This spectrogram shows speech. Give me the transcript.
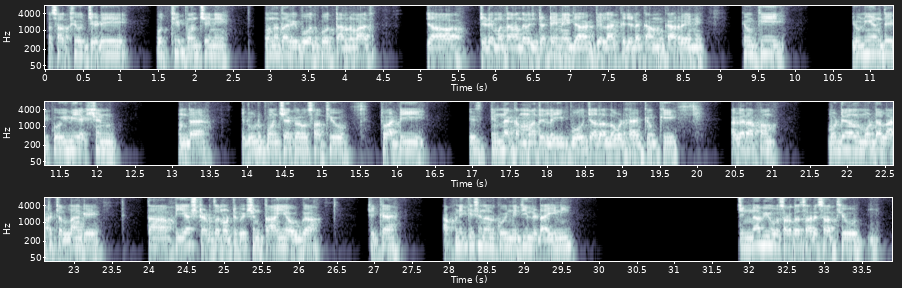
ਤਾਂ ਸਾਥੀਓ ਜਿਹੜੇ ਉੱਥੇ ਪਹੁੰਚੇ ਨੇ, ਉਹਨਾਂ ਦਾ ਵੀ ਬਹੁਤ-ਬਹੁਤ ਧੰਨਵਾਦ। ਜਾਂ ਜਿਹੜੇ ਮੈਦਾਨ ਦੇ ਵਿੱਚ ਡਟੇ ਨੇ, ਜਾਂ ਅੱਗੇ ਲੱਗ ਕੇ ਜਿਹੜਾ ਕੰਮ ਕਰ ਰਹੇ ਨੇ, ਕਿਉਂਕਿ ਯੂਨੀਅਨ ਦੇ ਕੋਈ ਵੀ ਐਕਸ਼ਨ ਹੁੰਦਾ ਜ਼ਰੂਰ ਪਹੁੰਚਿਆ ਕਰੋ ਸਾਥੀਓ। ਤੁਹਾਡੀ ਇਸ ਇਹਨਾਂ ਕੰਮਾਂ ਦੇ ਲਈ ਬਹੁਤ ਜ਼ਿਆਦਾ ਲੋੜ ਹੈ, ਕਿਉਂਕਿ ਅਗਰ ਆਪਾਂ ਮੋਢੇ ਨਾਲ ਮੋਢਾ ਲਾ ਕੇ ਚੱਲਾਂਗੇ, ਤਾਂ ਪੀਐਸ ਸਟੇਟ ਦਾ ਨੋਟੀਫਿਕੇਸ਼ਨ ਤਾਂ ਹੀ ਆਊਗਾ ਠੀਕ ਹੈ? ਆਪਣੀ ਕਿਸੇ ਨਾਲ ਕੋਈ ਨਿੱਜੀ ਲੜਾਈ ਨਹੀਂ। ਜਿੰਨਾ ਵੀ ਹੋ ਸਕਦਾ ਸਾਰੇ ਸਾਥੀਓ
